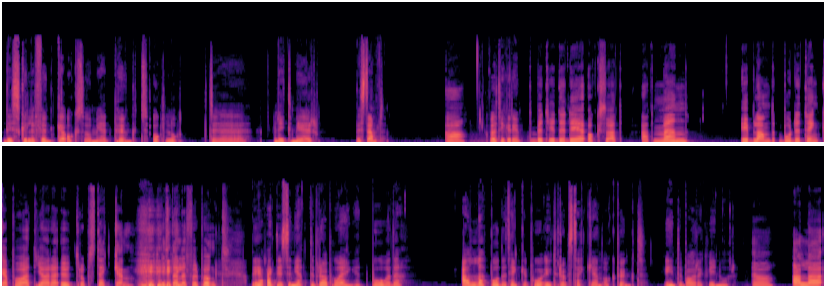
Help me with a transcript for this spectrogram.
det skulle funka också med punkt och låta lite mer bestämt. Ja. Vad tycker du? Betyder det också att, att män ibland borde tänka på att göra utropstecken istället för punkt? Det är faktiskt en jättebra poäng att båda, alla borde tänka på utropstecken och punkt, inte bara kvinnor. Ja. Alla,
